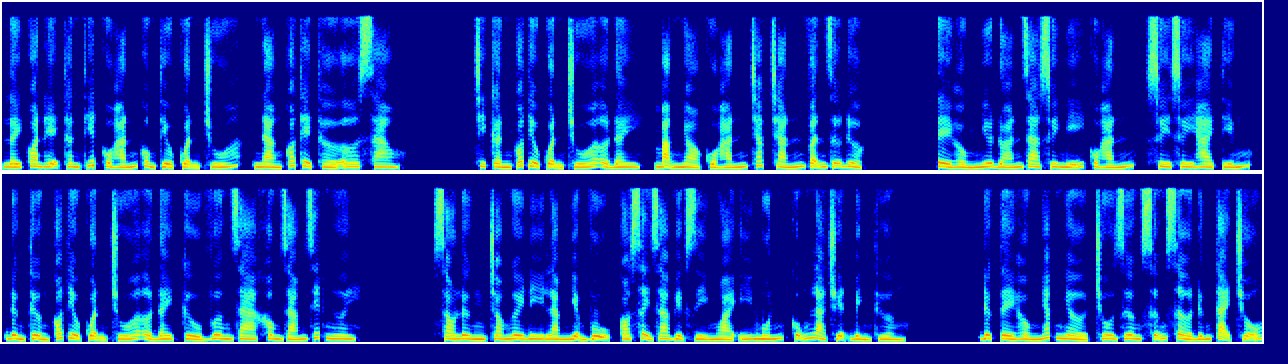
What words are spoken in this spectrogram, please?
lấy quan hệ thân thiết của hắn cùng tiểu quận chúa, nàng có thể thờ ơ sao? Chỉ cần có tiểu quận chúa ở đây, mạng nhỏ của hắn chắc chắn vẫn giữ được. Tề Hồng như đoán ra suy nghĩ của hắn, suy suy hai tiếng, đừng tưởng có tiểu quận chúa ở đây cửu vương gia không dám giết ngươi. Sau lưng cho ngươi đi làm nhiệm vụ có xảy ra việc gì ngoài ý muốn cũng là chuyện bình thường. Được Tề Hồng nhắc nhở Chu Dương sững sờ đứng tại chỗ.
